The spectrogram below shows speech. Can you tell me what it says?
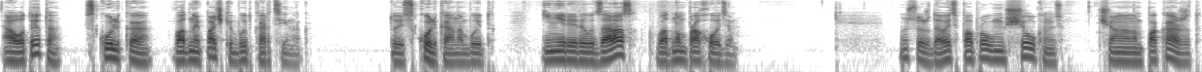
А вот это сколько в одной пачке будет картинок. То есть сколько она будет генерировать за раз в одном проходе. Ну что ж, давайте попробуем щелкнуть, что она нам покажет.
